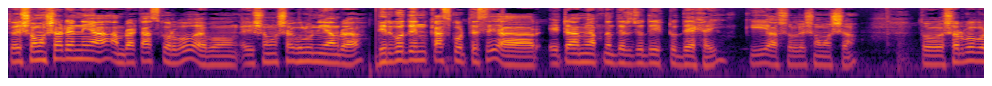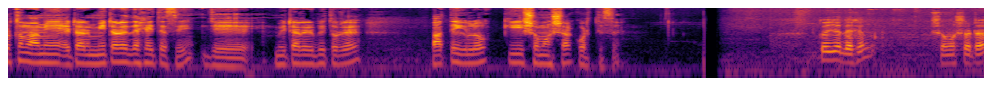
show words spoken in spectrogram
তো এই সমস্যাটা নিয়ে আমরা কাজ করব এবং এই সমস্যাগুলো নিয়ে আমরা দীর্ঘদিন কাজ করতেছি। আর এটা আমি আপনাদের যদি একটু দেখাই কি আসলে সমস্যা। তো সর্বপ্রথম আমি এটার মিটারে দেখাইতেছি যে মিটারের ভিতরে বাতিগুলো কি সমস্যা করতেছে। তো এই যে দেখেন, সমস্যাটা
